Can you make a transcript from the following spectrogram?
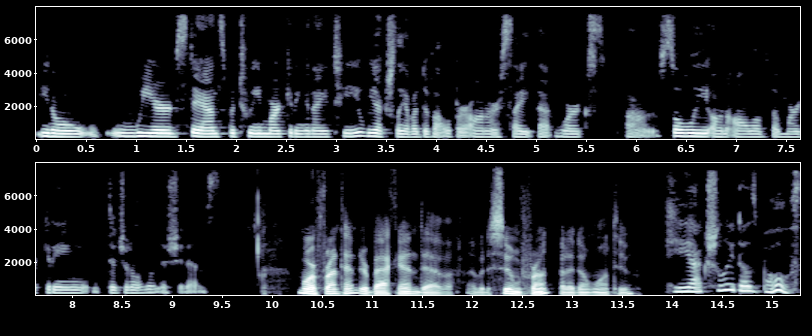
you know, weird stance between marketing and IT, we actually have a developer on our site that works uh, solely on all of the marketing digital initiatives. More front end or back end dev? I would assume front, but I don't want to. He actually does both.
